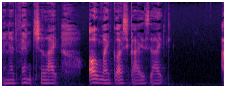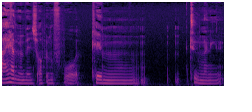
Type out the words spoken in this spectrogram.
an adventure, like, oh my gosh, guys, like I haven't been shopping for too, too many,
